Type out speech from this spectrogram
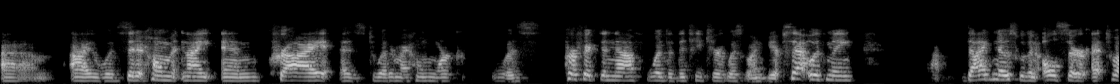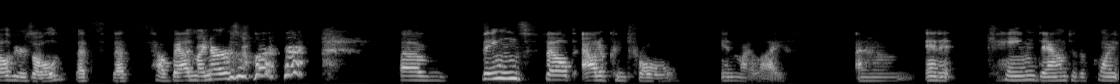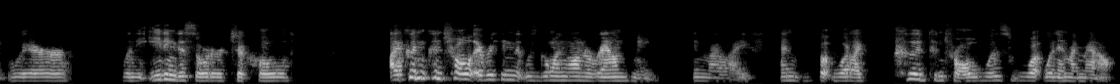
Um, I would sit at home at night and cry as to whether my homework was perfect enough, whether the teacher was going to be upset with me. Uh, diagnosed with an ulcer at 12 years old. That's that's how bad my nerves were. um, things felt out of control in my life. Um, and it came down to the point where when the eating disorder took hold, I couldn't control everything that was going on around me in my life. And but what I could control was what went in my mouth.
